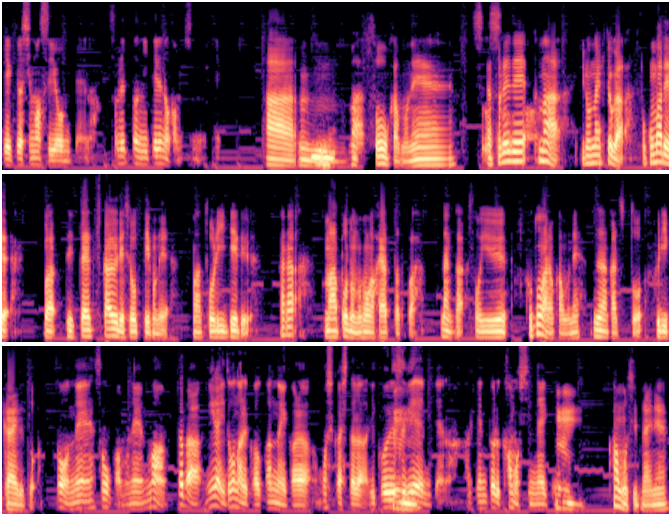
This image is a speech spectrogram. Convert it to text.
提供しますよ、みたいな。それと似てるのかもしれないね。ああ、うん、うんまあ、そうかもね。そうそれで、まあ、いろんな人がそこまでは絶対使うでしょっていうので、まあ、取り入れるから、まあ、アポロの方が流行ったとか、なんかそういうことなのかもね。なんかちょっと振り返ると。そうね、そうかもね。まあ、ただ、未来どうなるかわかんないから、もしかしたら、リコイルすげえ、みたいな、派遣取るかもしんないけど。かもしれないね。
